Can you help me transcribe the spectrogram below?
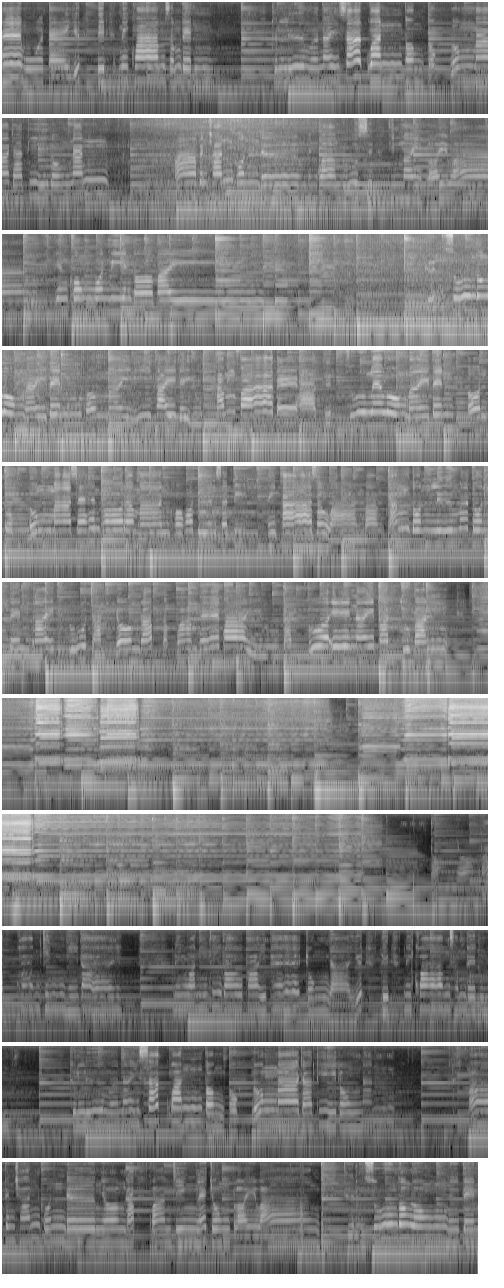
มัวแต่ยึดติดในความสำเร็จ จนลืมว่าในสักวันต้องตกลงมาจากที่ตรงนั้น มาเป็นฉันคนเดิมเป็นความ รู้สึกที่ไม่ปล่อยวาง ยังคงวนเวียนต่อไปขึ้นสูงต้องลงให้เป็นก็ไม่มีใครจะอยู่ทำฟ้าแต่หากขึ้นสูงแล้วลงไม่เป็นตอนตกลงมาแสนทรมานขอเตือนสติ ให้ตาสว่างบางครั้งตนลืมว่าตนเป็นใคร รู้จักยอมรับกับความแพ้พ่ายอยู่กับตัวเองในปัจจุบันต้อ วันที่เราพ่ายแพ้จงอย่ายึดติดในความสำเร็จ จนลืมว่าในสักวันต้องตกลงมาจากที่ตรงนั้น มาเป็นฉันคนเดิมยอมรับความจริงและจงปล่อยวาง ขึ้นสูงต้องลงให้เป็น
